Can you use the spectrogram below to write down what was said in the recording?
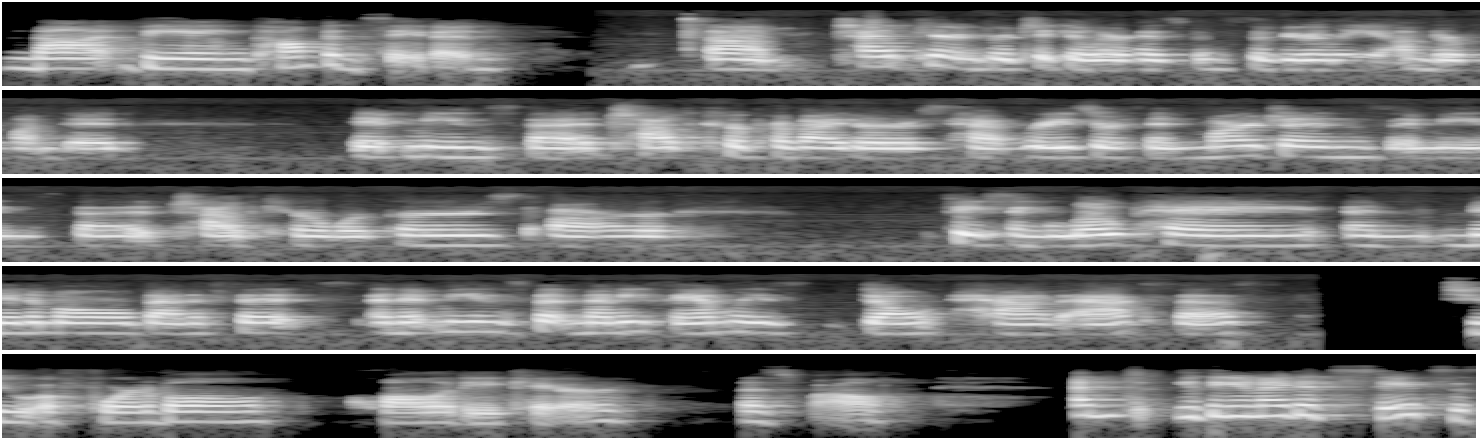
not being compensated. Um, childcare, in particular, has been severely underfunded. It means that childcare providers have razor thin margins. It means that childcare workers are facing low pay and minimal benefits. And it means that many families don't have access to affordable quality care as well. And the United States is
